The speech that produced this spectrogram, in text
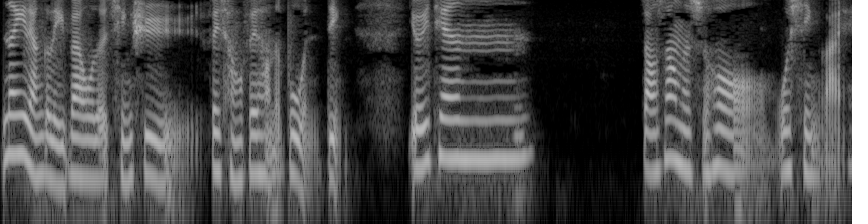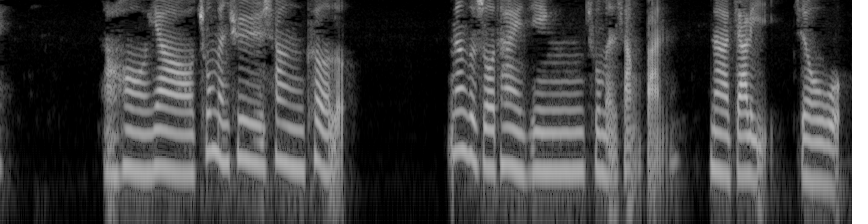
那一两个礼拜，我的情绪非常非常的不稳定。有一天早上的时候，我醒来，然后要出门去上课了。那个时候他已经出门上班，那家里只有我。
